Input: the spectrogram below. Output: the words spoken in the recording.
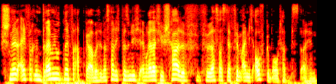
schnell einfach in drei Minuten einfach abgearbeitet. Und das fand ich persönlich ähm, relativ schade für das, was der Film eigentlich aufgebaut hat bis dahin.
